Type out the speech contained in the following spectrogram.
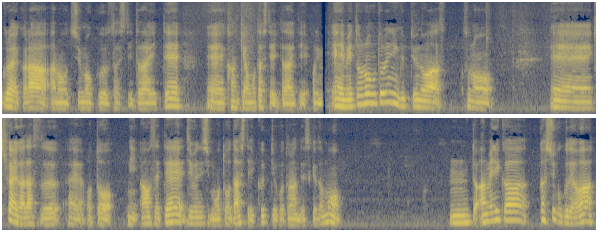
ぐらいからあの注目させていただいて、えー、関係を持たせていただいております、えー、メトロノームトレーニングっていうのはその、えー、機械が出す、え音に合わせて自分自身も音を出していくっていうことなんですけどもうんとアメリカ合衆国では、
